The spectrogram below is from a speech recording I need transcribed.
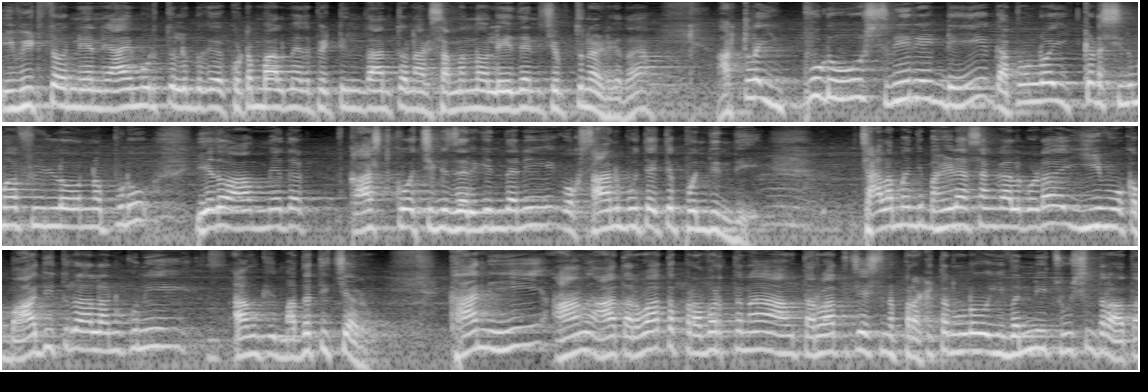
ఈ వీటితో నేను న్యాయమూర్తుల కుటుంబాల మీద పెట్టిన దాంతో నాకు సంబంధం లేదని చెప్తున్నాడు కదా. అట్లా ఇప్పుడు శ్రీరెడ్డి గతంలో ఇక్కడ సినిమా ఫీల్డ్లో ఉన్నప్పుడు ఏదో ఆమె మీద కాస్ట్ కోచింగ్ జరిగిందని ఒక సానుభూతి అయితే పొందింది. చాలామంది మహిళా సంఘాలు కూడా ఈమె ఒక బాధితురాలు అనుకుని ఆమెకి మద్దతు ఇచ్చారు. కానీ ఆమె ఆ తర్వాత ప్రవర్తన ఆమె తర్వాత చేసిన ప్రకటనలు ఇవన్నీ చూసిన తర్వాత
